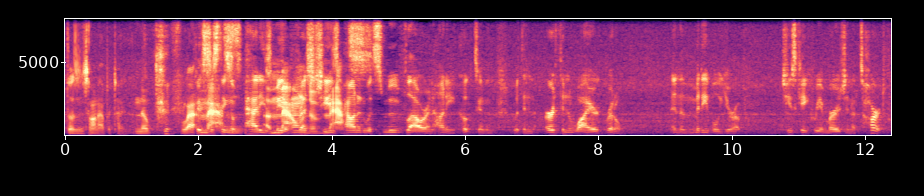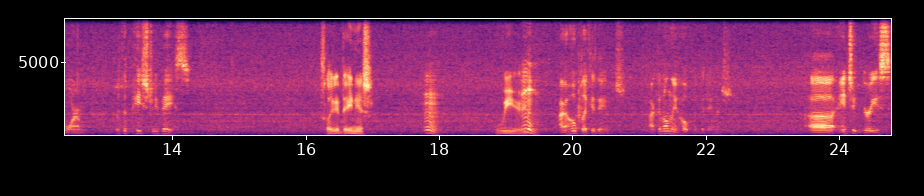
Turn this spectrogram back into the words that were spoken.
Doesn't sound appetizing. Nope. Flat consisting mass. of patties A made of fresh of cheese mass. pounded with smooth flour and honey, cooked in with an earthen wire griddle. In the medieval Europe, cheesecake reemerged in a tart form with a pastry base. It's like a Danish. Mm. Weird. Mm. I hope like a Danish. I can only hope like a Danish. Uh, ancient Greece,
